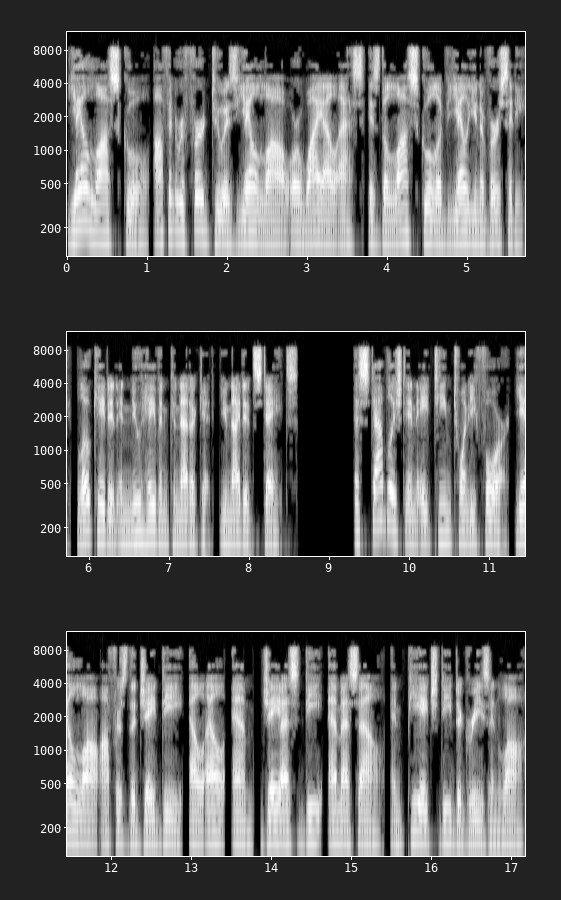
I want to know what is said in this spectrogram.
Yale Law School often referred to as Yale Law or YLS is the law school of Yale University, located in New Haven, Connecticut, United States. Established in 1824, Yale Law offers the JD, LL.M., JSD, MSL, and PhD degrees in law.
